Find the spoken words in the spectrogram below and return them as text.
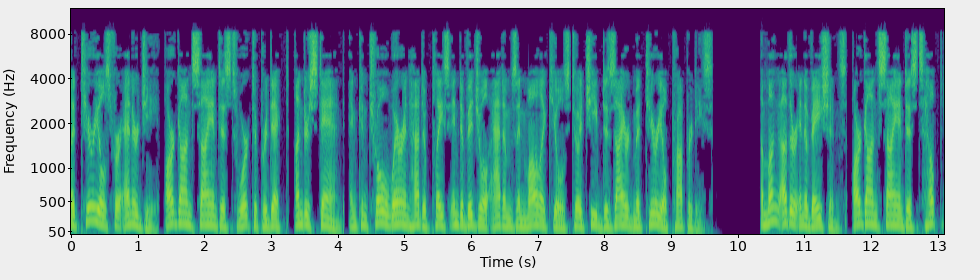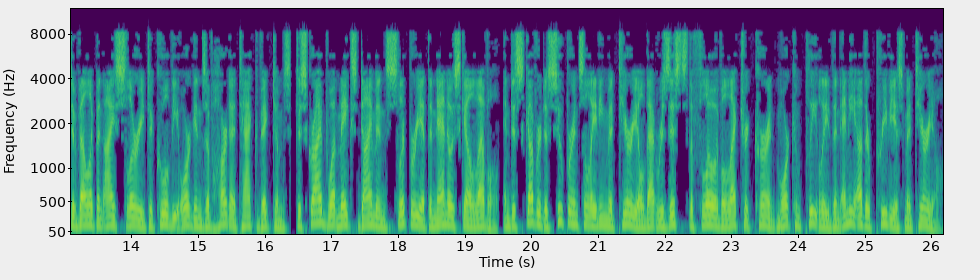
Materials for energy – Argonne scientists work to predict, understand, and control where and how to place individual atoms and molecules to achieve desired material properties. Among other innovations, Argonne scientists helped develop an ice slurry to cool the organs of heart attack victims, described what makes diamonds slippery at the nanoscale level, and discovered a superinsulating material that resists the flow of electric current more completely than any other previous material.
